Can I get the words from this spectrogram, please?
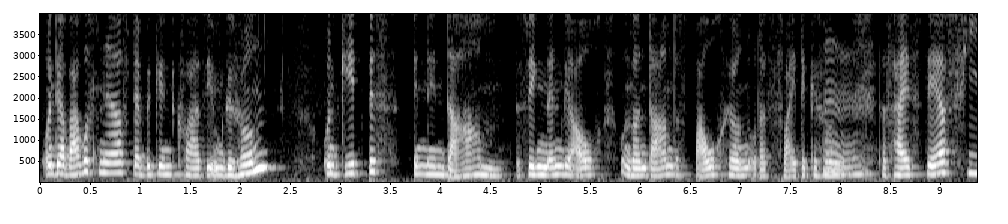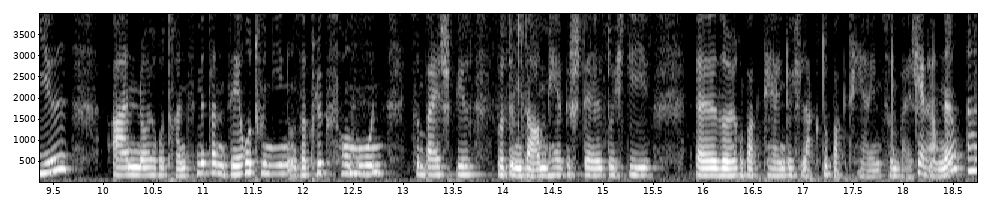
Und der Vagusnerv, der beginnt quasi im Gehirn und geht bis in den Darm. Deswegen nennen wir auch unseren Darm das Bauchhirn oder das zweite Gehirn. Mhm. Das heißt, sehr viel an Neurotransmittern, Serotonin, unser Glückshormon mhm. zum Beispiel, wird im Darm hergestellt durch die äh, Säurebakterien, durch Lactobakterien zum Beispiel. Genau. Ne? Ah.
